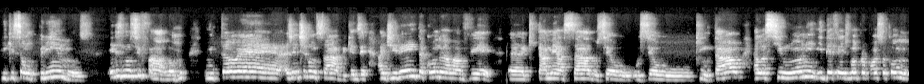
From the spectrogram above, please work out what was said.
e que são primos, eles não se falam. Então, é, a gente não sabe. Quer dizer, a direita, quando ela vê é, que está ameaçado o seu, o seu quintal, ela se une e defende uma proposta comum.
